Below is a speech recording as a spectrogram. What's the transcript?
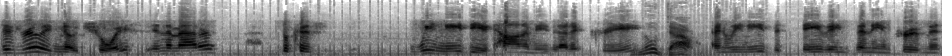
There's really no choice in the matter because we need the economy that it creates. No doubt. and we need the savings and the improvement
